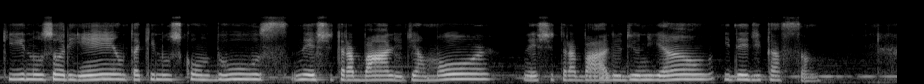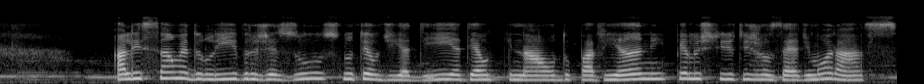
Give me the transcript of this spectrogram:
que nos orienta, que nos conduz neste trabalho de amor, neste trabalho de união e dedicação. A lição é do livro Jesus no teu dia a dia, de Aguinaldo Paviani, pelo Espírito de José de Moraes.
